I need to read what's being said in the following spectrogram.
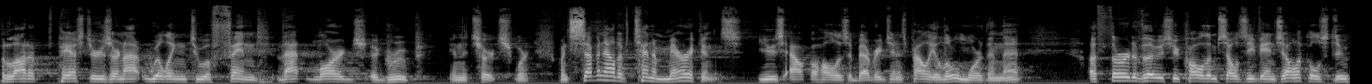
But a lot of pastors are not willing to offend that large a group in the church. Where when seven out of ten Americans use alcohol as a beverage, and it's probably a little more than that, A third of those who call themselves evangelicals do.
